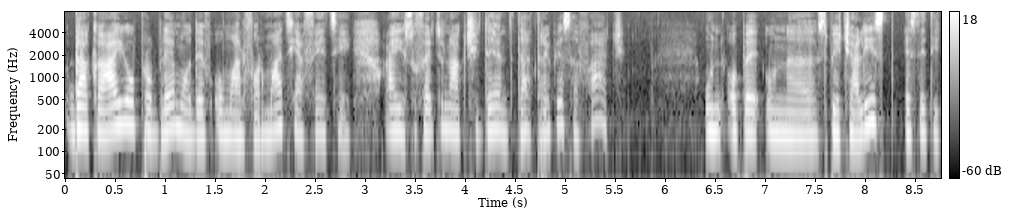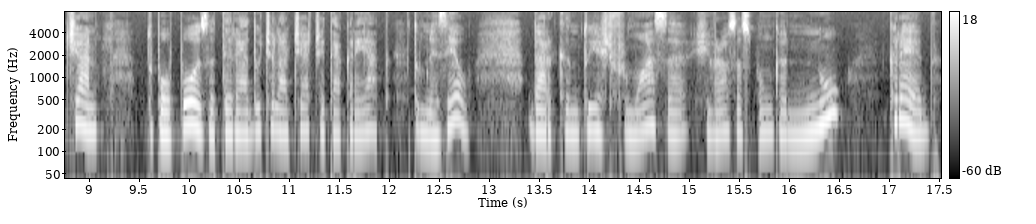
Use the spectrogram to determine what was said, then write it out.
dacă ai o problemă, de, o malformație a feței, ai suferit un accident, da, trebuie să faci. Un, un uh, specialist estetician, după o poză, te readuce la ceea ce te-a creat Dumnezeu. Dar când tu ești frumoasă și vreau să spun că nu cred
